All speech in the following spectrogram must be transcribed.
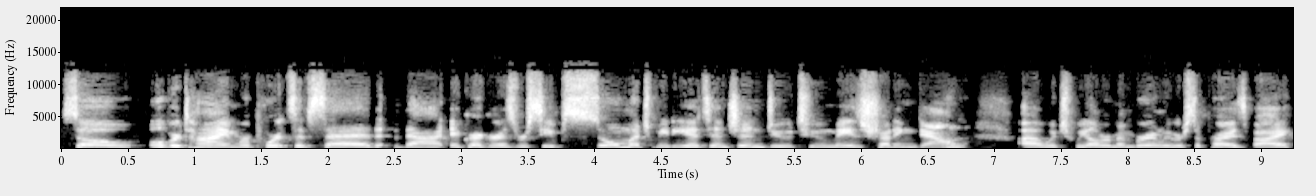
So, over time, reports have said that Egregor has received so much media attention due to Maze shutting down, uh, which we all remember and we were surprised by.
